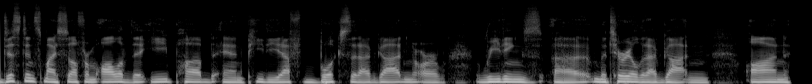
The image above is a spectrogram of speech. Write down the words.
distance myself from all of the EPUB and PDF books that I've gotten or readings uh, material that I've gotten on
